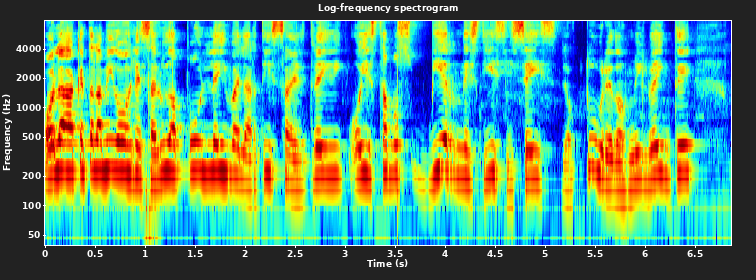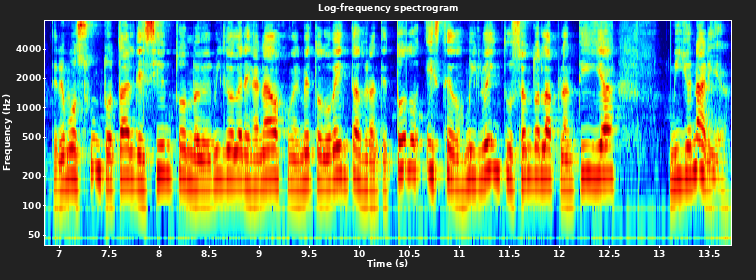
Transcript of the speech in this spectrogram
Hola, ¿qué tal amigos? Les saluda Paul Leiva, el artista del trading. Hoy estamos viernes 16 de octubre de 2020. Tenemos un total de 109 mil dólares ganados con el método ventas durante todo este 2020 usando la plantilla millonaria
